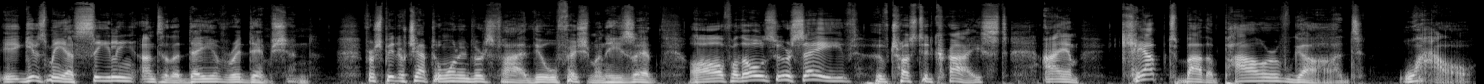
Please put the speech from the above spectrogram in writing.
It gives me a sealing unto the day of redemption. First Peter chapter 1 and verse 5, the old fisherman, he said, All for those who are saved, who've trusted Christ, I am kept by the power of God. Wow.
